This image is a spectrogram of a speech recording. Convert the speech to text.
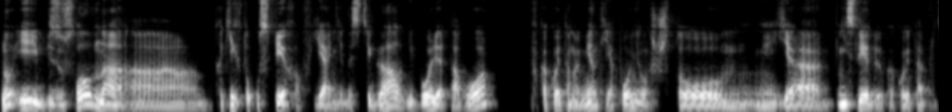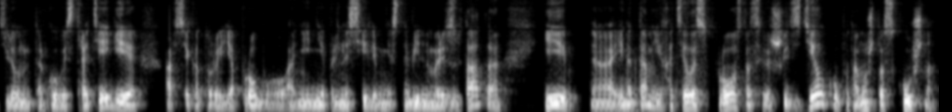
Ну и, безусловно, каких-то успехов я не достигал, и более того, в какой-то момент я понял, что я не следую какой-то определенной торговой стратегии, а все, которые я пробовал, они не приносили мне стабильного результата. И э, иногда мне хотелось просто совершить сделку, потому что скучно.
